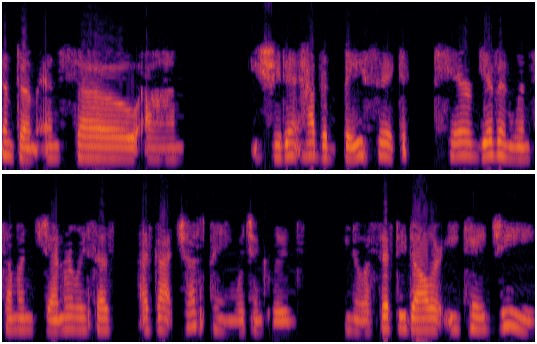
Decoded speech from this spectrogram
symptom. And so, um, she didn't have the basic care given when someone generally says, I've got chest pain, which includes, you know, a $50 EKG,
